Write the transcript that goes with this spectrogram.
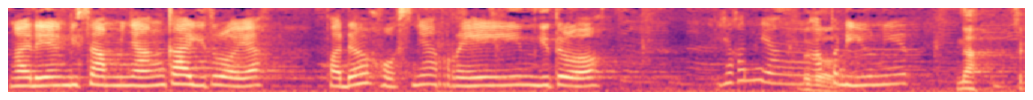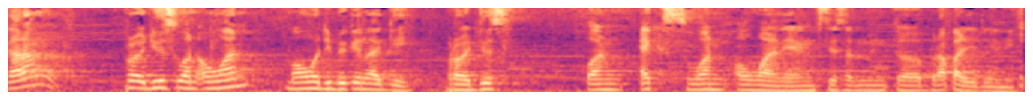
nggak ada yang bisa menyangka gitu loh ya, padahal hostnya Rain gitu loh, ya kan yang Betul. apa di unit, Nah, sekarang Produce 101 mau dibikin lagi. Produce 1X101 yang season ke berapa di ini? Iya,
